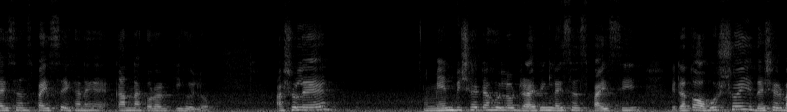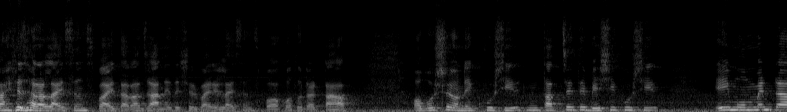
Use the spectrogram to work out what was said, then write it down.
লাইসেন্স পাইছে, এখানে কান্না করার কি হইল? আসলে মেন বিষয়টা হলো, ড্রাইভিং লাইসেন্স পাইছি। এটা তো অবশ্যই দেশের বাইরে যারা লাইসেন্স পায়, তারা জানে দেশের বাইরে লাইসেন্স পাওয়া কতটা টাফ। অবশ্যই অনেক খুশির তার চাইতে বেশি খুশির এই মুভমেন্টটা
